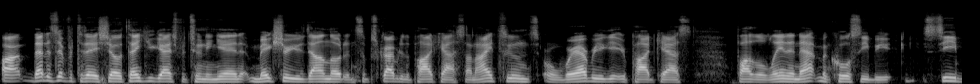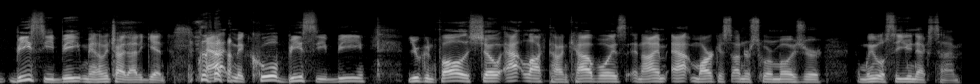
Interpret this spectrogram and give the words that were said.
Uh, that is it for today's show. Thank you guys for tuning in. Make sure you download and subscribe to the podcast on iTunes or wherever you get your podcasts. Follow Landon at McCool CB, C, BCB. Man, let me try that again. at McCool BCB. You can follow the show at Locked On Cowboys, and I'm at Marcus underscore Mosher, and we will see you next time.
